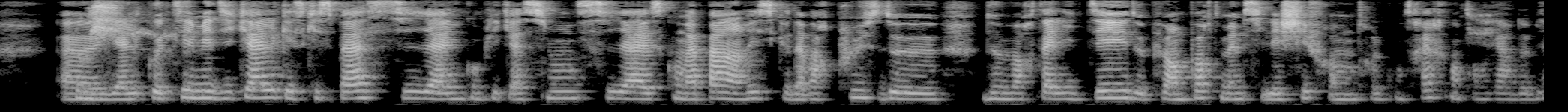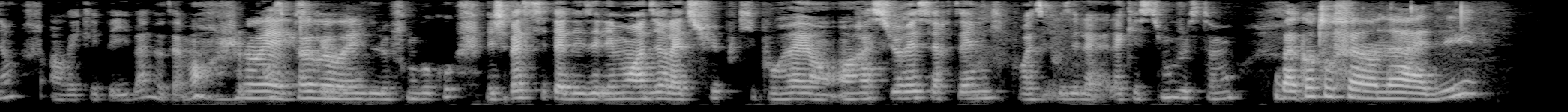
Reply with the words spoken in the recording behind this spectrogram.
Euh, il y a le côté médical, qu'est-ce qui se passe s'il y a une complication, s'il y a, est-ce qu'on n'a pas un risque d'avoir plus de, de mortalité, de peu importe, même si les chiffres montrent le contraire quand on regarde bien, avec les Pays-Bas notamment, je ouais, pense ouais, ils le font beaucoup. Mais je sais pas si tu as des éléments à dire là-dessus qui pourraient en, rassurer certaines, qui pourraient se poser la, la question justement. Bah, quand on fait un AAD,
